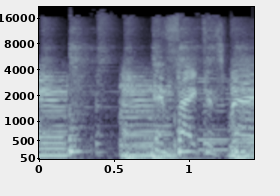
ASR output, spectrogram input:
In fact, it's been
